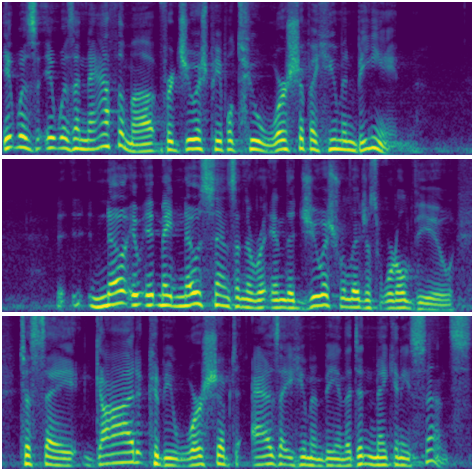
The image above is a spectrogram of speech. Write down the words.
it, was, it was anathema for Jewish people to worship a human being no, it, it, made no sense in the, in the Jewish religious worldview to say God could be worshiped as a human being. That didn't make any sense.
